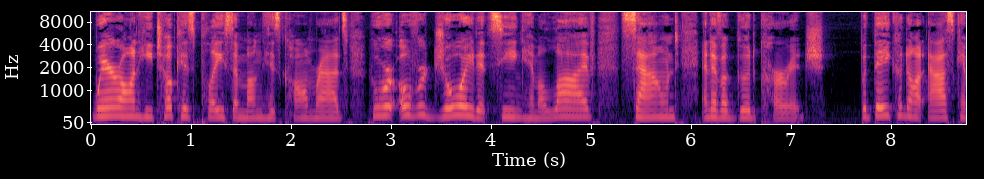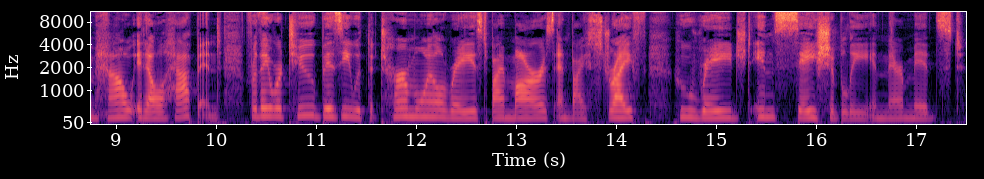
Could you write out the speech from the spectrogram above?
Whereon he took his place among his comrades, who were overjoyed at seeing him alive, sound, and of a good courage. But they could not ask him how it all happened, for they were too busy with the turmoil raised by Mars and by strife, who raged insatiably in their midst.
